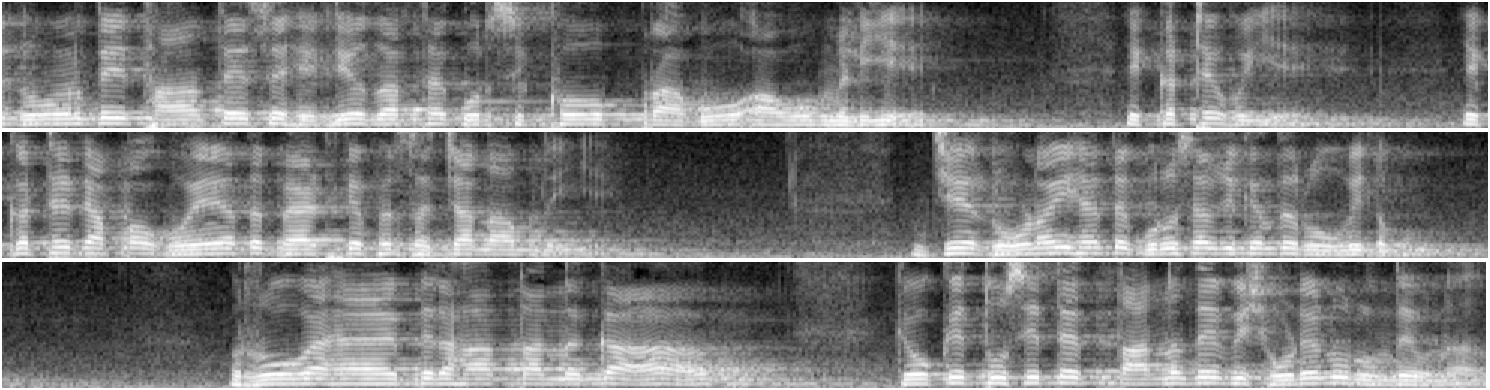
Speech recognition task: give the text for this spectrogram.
ਰੋਣ ਦੇ ਥਾਂ ਤੇ ਸਹੇਲਿਓ ਦਾ ਹੈ, ਗੁਰਸਿੱਖੋ ਭਰਾਵੋ, ਆਓ ਮਿਲੀਏ। ਇਕੱਠੇ ਹੋਈਏ। ਇਕੱਠੇ ਤੇ ਆਪਾਂ ਹੋਏ ਆ ਤੇ ਬੈਠ ਕੇ ਫਿਰ ਸੱਚਾ ਨਾਮ ਲਈਏ। ਜੇ ਰੋਣਾ ਹੀ ਹੈ ਤੇ ਗੁਰੂ ਸਾਹਿਬ ਜੀ ਕਹਿੰਦੇ ਰੋ ਵੀ ਲਵੋ। ਰੋਵ ਹੈ ਬਿਰਹਾ ਤਨ ਕਾ, ਕਿਉਂਕਿ ਤੁਸੀਂ ਤੇ ਤਨ ਦੇ ਵਿਛੋੜੇ ਨੂੰ ਰੋਂਦੇ ਹੋ ਨਾ।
